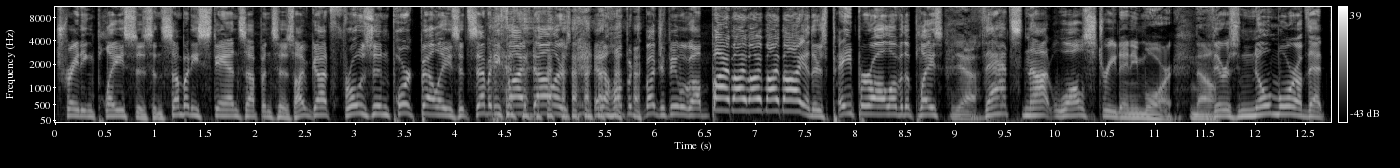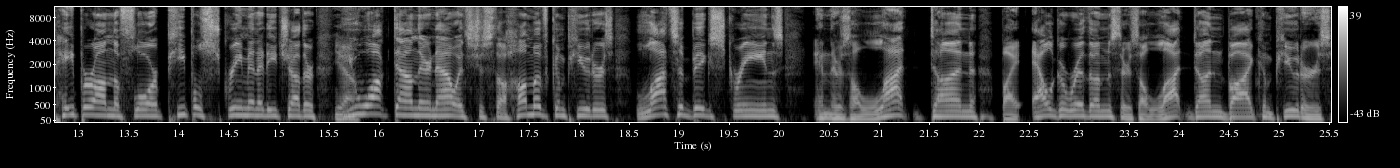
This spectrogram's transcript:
Trading Places, and somebody stands up and says, I've got frozen pork bellies at $75. and a whole bunch of people go, buy, buy, buy, buy, buy. And there's paper all over the place. Yeah. That's not Wall Street anymore. No. There's no more of that paper on the floor, people screaming at each other. Yeah. You walk down there now, it's just the hum of computers, lots of big screens, and there's a lot done by algorithms, there's a lot done by computers.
